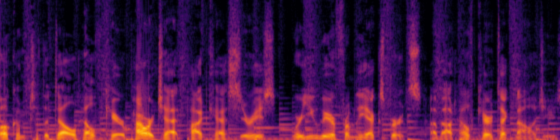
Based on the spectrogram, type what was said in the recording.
Welcome to the Dell Healthcare Power Chat podcast series, where you hear from the experts about healthcare technologies.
